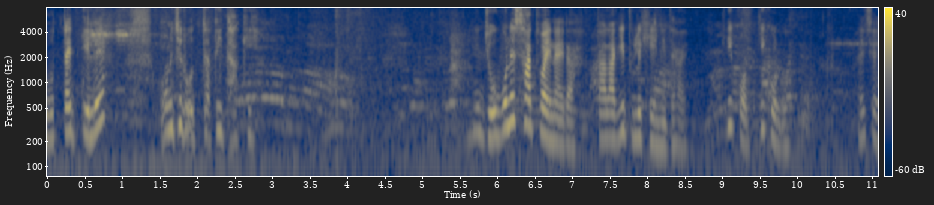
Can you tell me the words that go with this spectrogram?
রোদটায় এলে মনে হচ্ছে রোদটাতেই থাকি। যৌবনের স্বাদ পায় না এরা তার আগেই তুলে খেয়ে নিতে হয়। কি কর কি করব? হয়েছে?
